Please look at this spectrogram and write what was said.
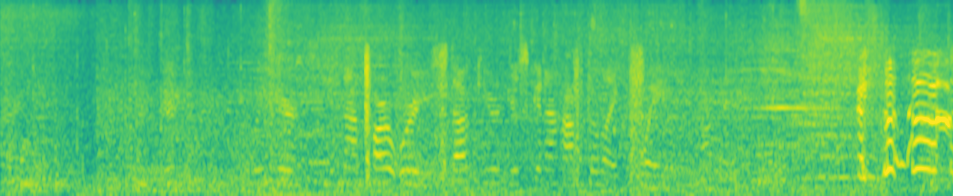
alright. You're- When in that part where you're stuck, you're just gonna have to like wait.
